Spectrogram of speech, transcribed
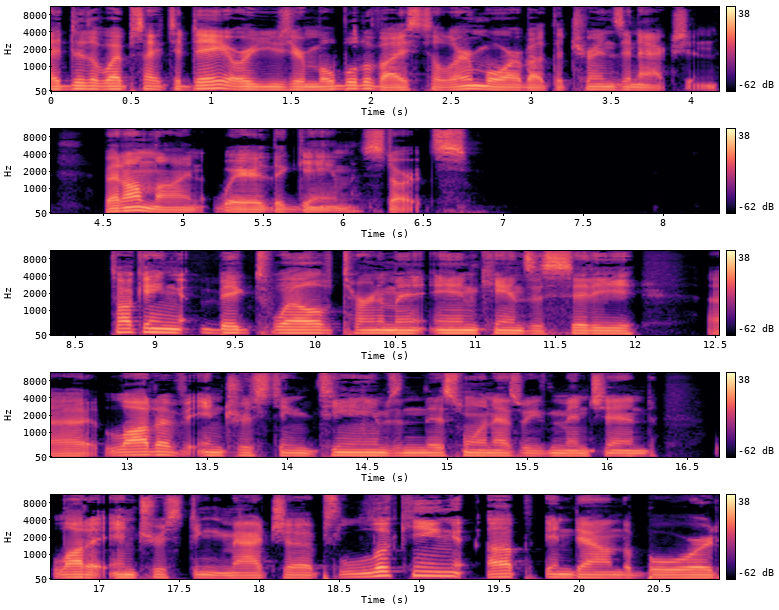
Head to the website today or use your mobile device to learn more about the trends in action. Bet online where the game starts. Talking Big 12 tournament in Kansas City. A uh, lot of interesting teams in this one, as we've mentioned. A lot of interesting matchups. Looking up and down the board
